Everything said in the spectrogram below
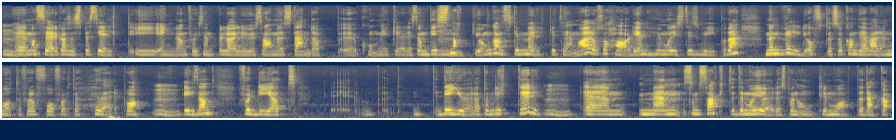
Eh, man ser det kanskje spesielt i England for eksempel, eller USA med standup-komikere. Liksom. De snakker jo om ganske mørke temaer, og så har de en humoristisk vri på det. Men veldig ofte så kan det være en måte for å få folk til å høre på. Mm. Ikke sant? Fordi at eh, det gjør at de lytter. Mm. Eh, men som sagt, det må gjøres på en ordentlig måte. Det er ikke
